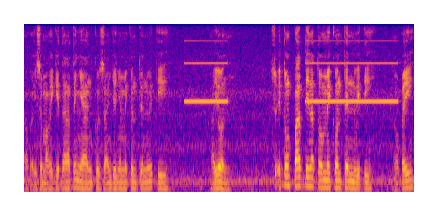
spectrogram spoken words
Okay, so makikita natin yan kung saan dyan yung may continuity. Ayun. So itong parte na to may continuity. Okay?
